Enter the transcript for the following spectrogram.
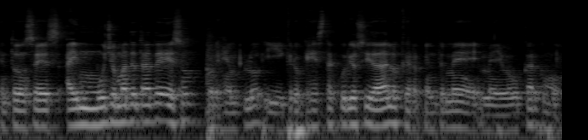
Entonces hay mucho más detrás de eso, por ejemplo, y creo que es esta curiosidad lo que de repente me, me llevó a buscar como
